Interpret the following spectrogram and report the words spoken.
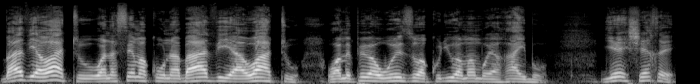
baadhi ya watu wanasema kuna baadhi ya watu wamepewa uwezo wa kujua mambo ya ghaibu. Je shekhe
